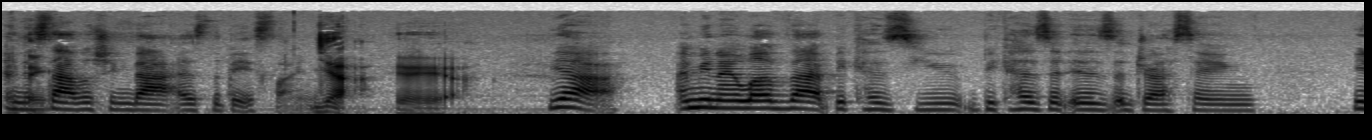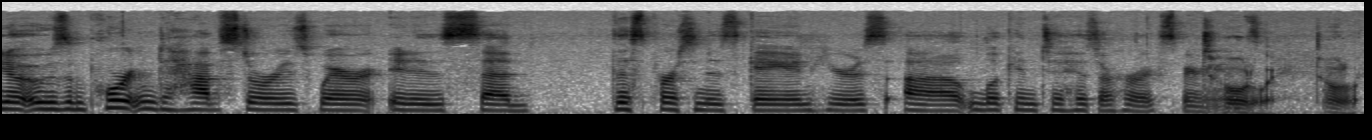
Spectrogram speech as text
And think- establishing that as the baseline. yeah, yeah, yeah. Yeah. I mean, I love that because you because it is addressing, you know, it was important to have stories where it is said this person is gay and here's a look into his or her experience. Totally, totally.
